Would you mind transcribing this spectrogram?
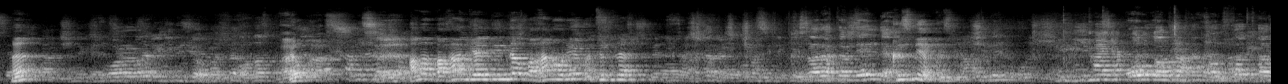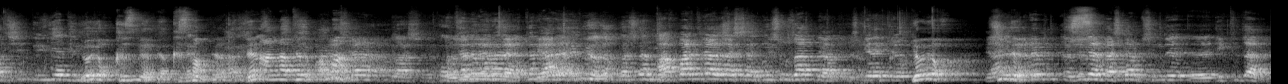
bizim oralarda bilgimiz yok. Başka Yok. Ama bakan geldiğinde bakan oraya götürdüler. İzlaraktan değil de Kızmıyor, kızmıyor. şimdi bilgimiz olmadığı konusunda tartışıp bilgi. Yok yok kızmıyor ya, kızmam ya. Ben anlatırım ama Oteli oraya, oteli Yani- oraya. Başkan AK Partili arkadaşlar bu işi uzatmayalım. Hiç gerek yok. yok yok. Yani Şimdi önemli, özür dilerim başkanım. Şimdi e, iktidar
